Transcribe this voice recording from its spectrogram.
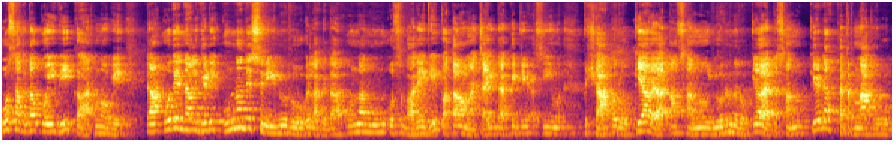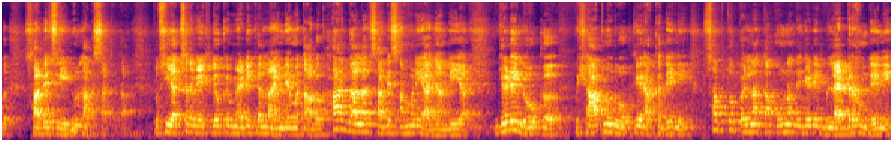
ਹੋ ਸਕਦਾ ਕੋਈ ਵੀ ਕਾਰਨ ਹੋਵੇ ਤਾਂ ਉਹਦੇ ਨਾਲ ਜਿਹੜੇ ਉਹਨਾਂ ਦੇ ਸਰੀਰ ਨੂੰ ਰੋਗ ਲੱਗਦਾ, ਉਹਨਾਂ ਨੂੰ ਉਸ ਬਾਰੇ ਵੀ ਪਤਾ ਹੋਣਾ ਚਾਹੀਦਾ ਕਿ ਜੇ ਅਸੀਂ ਪਿਸ਼ਾਬ ਰੋਕਿਆ ਹੋਇਆ ਤਾਂ ਸਾਨੂੰ ਯੂਰਨ ਰੋਕਿਆ ਹੋਇਆ ਤਾਂ ਸਾਨੂੰ ਕਿਹੜਾ ਖਤਰਨਾਕ ਰੋਗ ਸਾਡੇ ਸਰੀਰ ਨੂੰ ਲੱਗ ਸਕਦਾ। ਤੁਸੀਂ ਅਕਸਰ ਵੇਖਦੇ ਹੋ ਕਿ ਮੈਡੀਕਲ ਲਾਈਨ ਦੇ ਮੁਤਾਬਕ ਹਰ ਗੱਲ ਸਾਡੇ ਸਾਹਮਣੇ ਆ ਜਾਂਦੀ ਆ। ਜਿਹੜੇ ਲੋਕ ਪਿਸ਼ਾਬ ਨੂੰ ਰੋਕ ਕੇ ਰੱਖਦੇ ਨੇ, ਸਭ ਤੋਂ ਪਹਿਲਾਂ ਤਾਂ ਉਹਨਾਂ ਦੇ ਜਿਹੜੇ ਬਲੈਡਰ ਹੁੰਦੇ ਨੇ,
